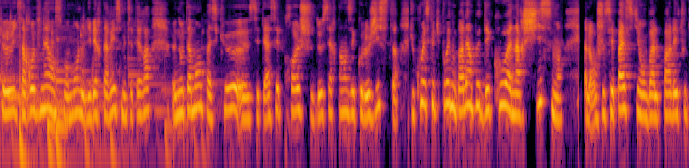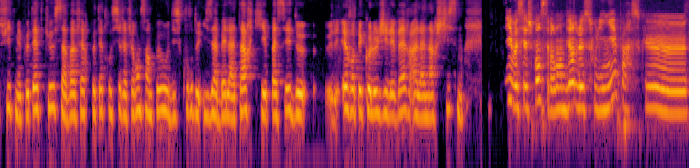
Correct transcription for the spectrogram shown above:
Que ça revenait en ce moment, le libertarisme, etc., notamment parce que c'était assez proche de certains écologistes. Du coup, est-ce que tu pourrais nous parler un peu d'éco-anarchisme? Alors, je ne sais pas si on va le parler tout de suite, mais peut-être que ça va faire peut-être aussi référence un peu au discours de Isabelle Attard qui est passé de Europe Écologie Les Verts à l'anarchisme. Oui, bah, je pense c'est vraiment bien de le souligner parce que euh,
